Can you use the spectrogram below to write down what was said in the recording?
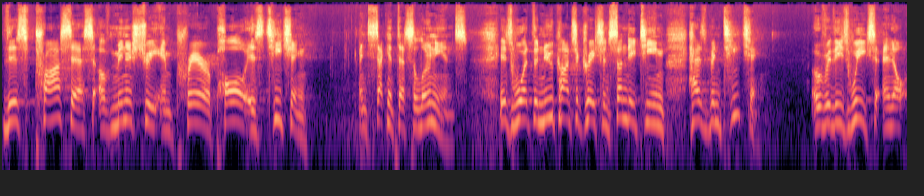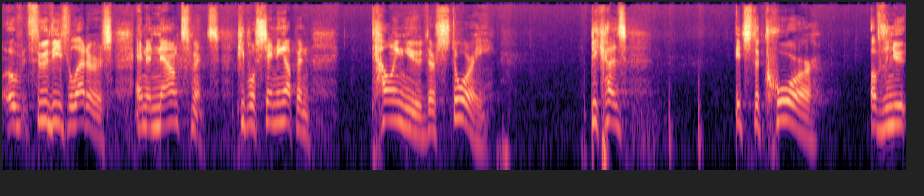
This process of ministry and prayer, Paul is teaching in Second Thessalonians, is what the New Consecration Sunday team has been teaching over these weeks and over, through these letters and announcements, people standing up and telling you their story. Because it's the core of the new,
